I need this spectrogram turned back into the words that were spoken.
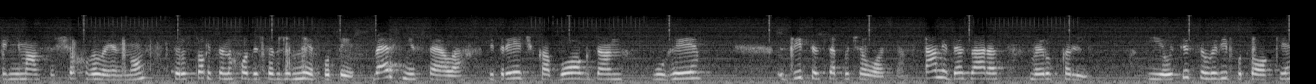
піднімався щохвилинно. Розтоки це знаходиться вже вниз по тису. Верхні села Вітричка, Богдан, Луги. Звідти все почалося. Там іде зараз вирубка лісу. І оці силові потоки,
